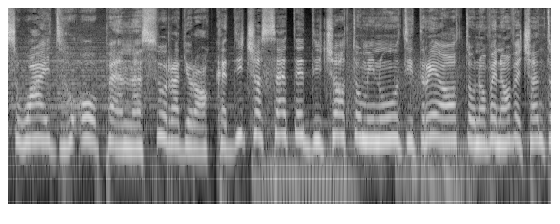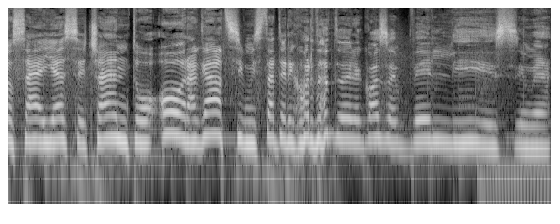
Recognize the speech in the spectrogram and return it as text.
Brothers Wide Open su Radio Rock 17 18 minuti 3899 106 S100 oh ragazzi mi state ricordando delle cose bellissime.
